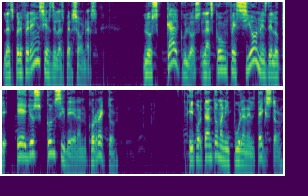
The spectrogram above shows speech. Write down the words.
las preferencias de las personas, los cálculos, las confesiones de lo que ellos consideran correcto y por tanto manipulan el texto.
